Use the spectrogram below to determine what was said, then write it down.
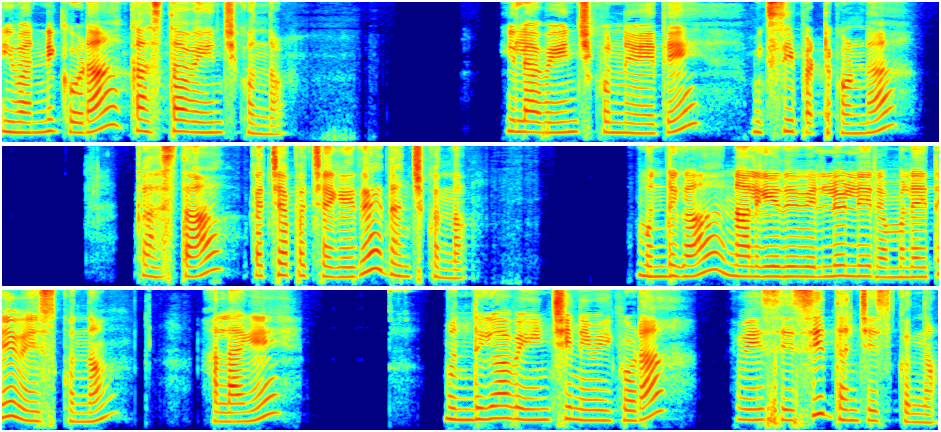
ఇవన్నీ కూడా కాస్త వేయించుకుందాం. ఇలా వేయించుకున్నవి అయితే మిక్సీ పట్టకుండా కాస్త కచ్చాపచ్చగా అయితే దంచుకుందాం. ముందుగా నాలుగైదు వెల్లుల్లి రెమ్మలు అయితే వేసుకుందాం. అలాగే ముందుగా వేయించినవి కూడా వేసేసి దంచేసుకుందాం.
